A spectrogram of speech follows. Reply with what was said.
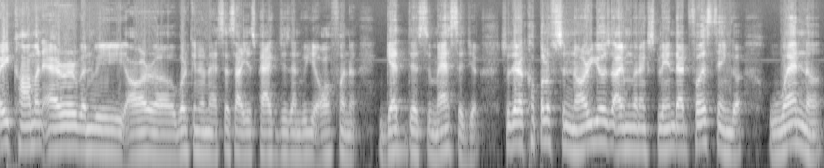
very common error when we are uh, working on SSIS packages and we often get this message. So there are a couple of scenarios I'm going to explain that first thing when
